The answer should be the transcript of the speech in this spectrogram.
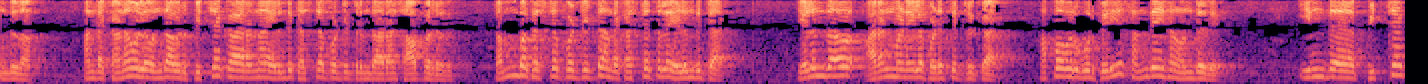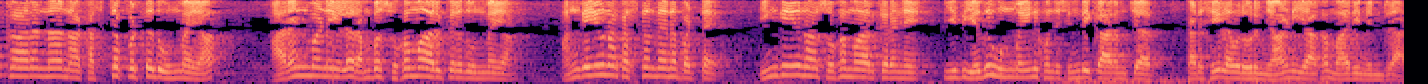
வந்துதான். அந்த கனவுல வந்து அவர் பிச்சைக்காரனா இருந்து கஷ்டப்பட்டுட்டு இருந்தாராம் சாப்பிடுறது ரொம்ப கஷ்டப்பட்டுட்டு அந்த கஷ்டத்துல எழுந்துட்டார். எழுந்தா அரண்மனையில படுத்துட்டு இருக்கார் அப்ப அவருக்கு ஒரு பெரிய சந்தேகம் வந்தது. இந்த பிச்சைக்காரனா நான் கஷ்டப்பட்டது உண்மையா? அரண்மனையில ரொம்ப சுகமா இருக்கிறது உண்மையா? அங்கேயும் நான் கஷ்டம் தானே பட்டேன். இங்கேயும் நான் சுகமா இருக்கிறேனே. இது எது உண்மைன்னு கொஞ்சம் சிந்திக்க ஆரம்பிச்சார். கடைசியில் அவர் ஒரு ஞானியாக மாறி நின்றார்.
